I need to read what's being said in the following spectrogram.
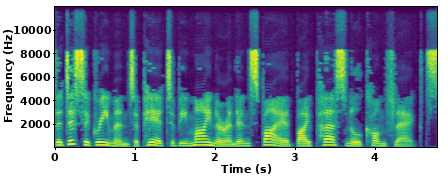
the disagreement appeared to be minor and inspired by personal conflicts.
